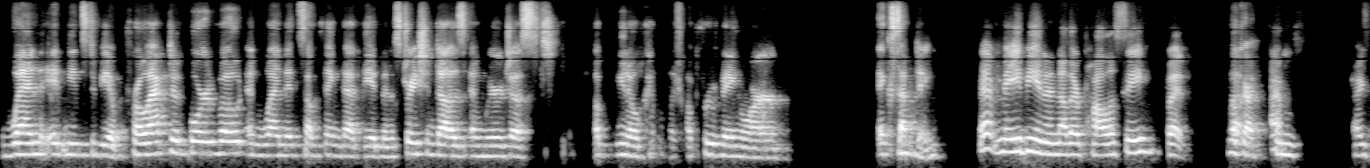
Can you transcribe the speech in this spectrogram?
when it needs to be a proactive board vote and when it's something that the administration does and we're just, uh, you know, kind of like approving or accepting. That may be in another policy, but but Okay. I'm, I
